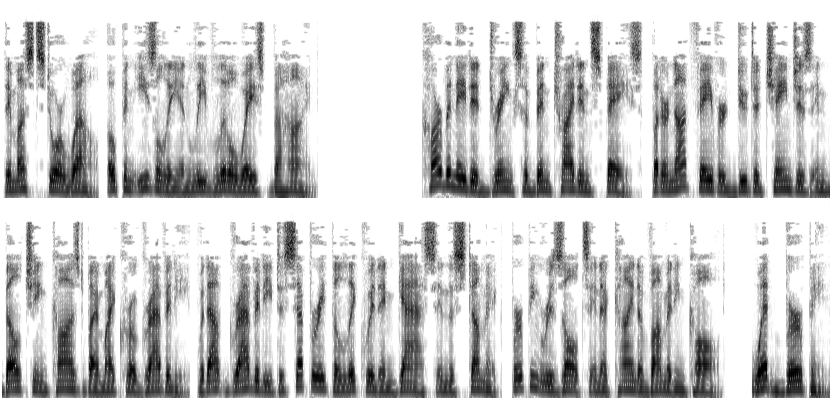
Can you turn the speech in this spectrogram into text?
they must store well, open easily and leave little waste behind. Carbonated drinks have been tried in space, but are not favored due to changes in belching caused by microgravity. Without gravity to separate the liquid and gas in the stomach, burping results in a kind of vomiting called wet burping.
